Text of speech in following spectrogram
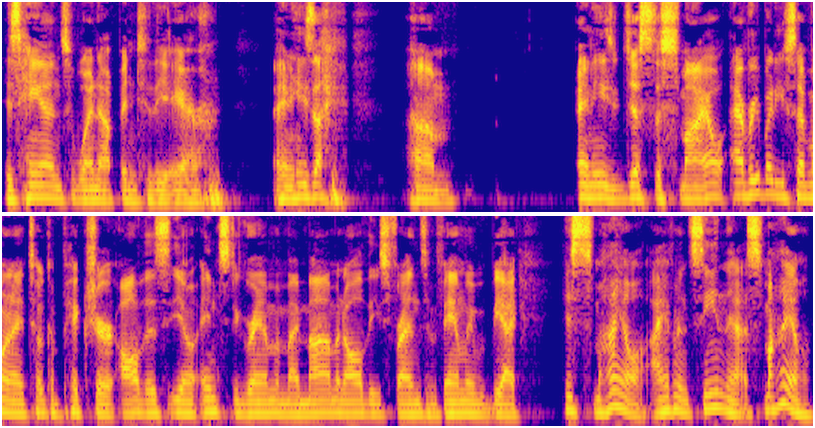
his hands went up into the air, and he's like, um, and he's just the smile. Everybody said when I took a picture, all this, you know, Instagram and my mom and all these friends and family would be like, his smile. I haven't seen that smile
